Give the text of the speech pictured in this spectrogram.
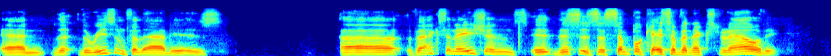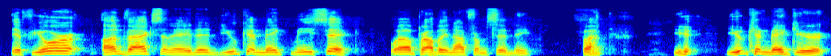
And the, the reason for that is uh, vaccinations, it, this is a simple case of an externality. If you're unvaccinated, you can make me sick. Well, probably not from Sydney, but you, you can make your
